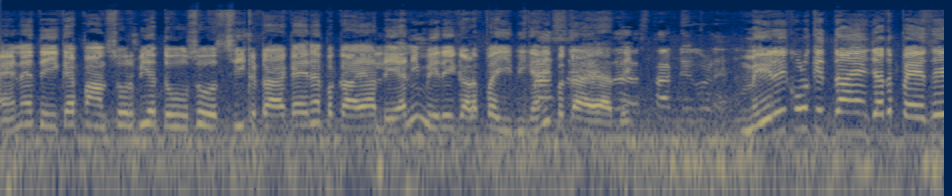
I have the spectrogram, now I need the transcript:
ਇਹਨੇ ਦੇ ਕੇ 500 ਰੁਪਿਆ 280 ਕਟਾ ਕੇ ਇਹਨੇ ਬਕਾਇਆ ਲਿਆ ਨਹੀਂ ਮੇਰੇ ਗਲ ਭਾਈ ਵੀ ਕਹਿੰਦੀ ਬਕਾਇਆ ਤੇ ਸਾਡੇ ਕੋਲ ਹੈ। ਮੇਰੇ ਕੋਲ ਕਿੱਦਾਂ ਐ ਜਦ ਪੈਸੇ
